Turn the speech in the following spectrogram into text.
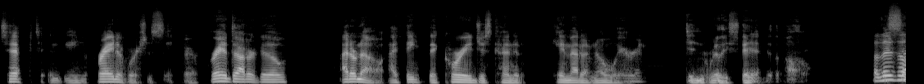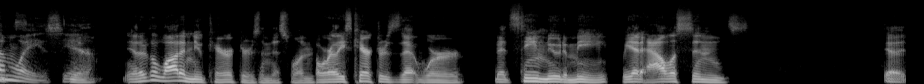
protect and being afraid of where she's seeing her granddaughter go. I don't know. I think that Corey just kind of came out of nowhere and didn't really fit into the puzzle. Well, In there's some a, ways, yeah. yeah. Yeah, there's a lot of new characters in this one, or at least characters that were that seem new to me. We had Allison's uh,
